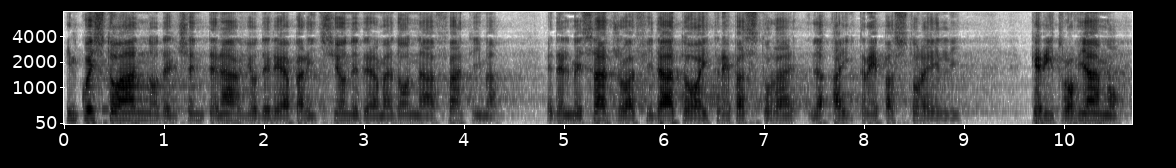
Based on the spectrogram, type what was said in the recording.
In questo anno del centenario delle apparizioni della Madonna a Fatima e del messaggio affidato ai tre, ai tre pastorelli che ritroviamo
